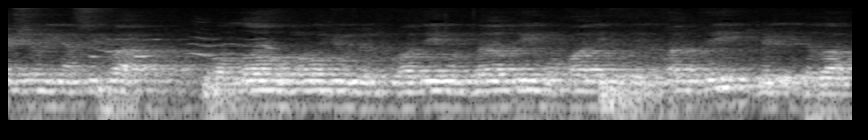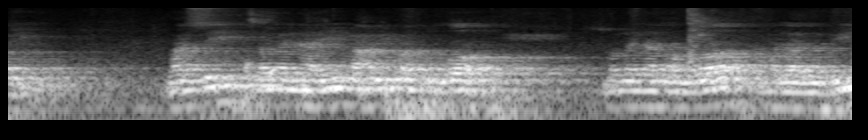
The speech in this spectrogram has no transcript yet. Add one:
عشرين صفة. والله موجود قديم باقي مخالف للخلق بالإطلاق. Masih mengenai ma'rifatullah. Mengenal Allah melalui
